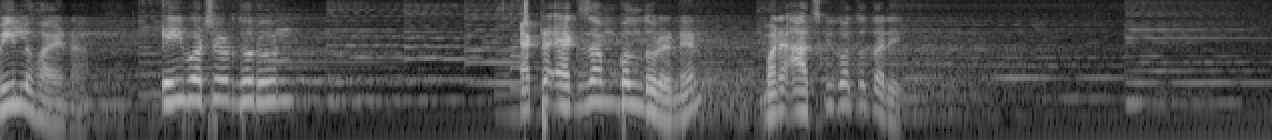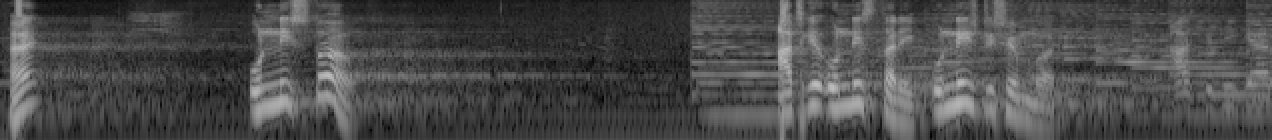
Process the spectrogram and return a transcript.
মিল হয় না। এই বছর ধরুন একটা এক্সাম্পল ধরে নেন মানে আজকে কত তারিখ? হ্যাঁ? উনিশ তো? আজকে উনিশ তারিখ উনিশ ডিসেম্বর। আজকে আর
